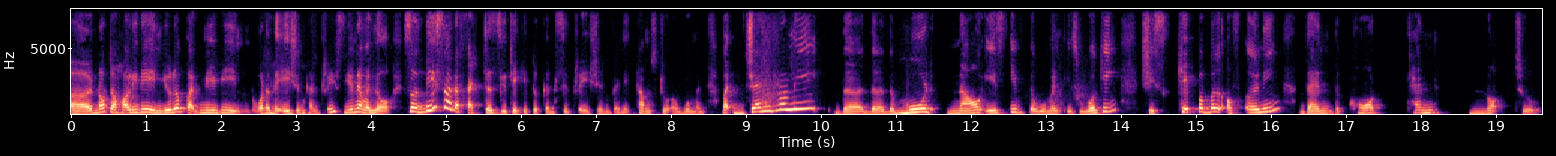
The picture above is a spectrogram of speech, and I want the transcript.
uh, not a holiday in europe but maybe in one of the asian countries you never know. So these are the factors you take into consideration when it comes to a woman. But generally the, the the mode now is if the woman is working she's capable of earning then the court tend not to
